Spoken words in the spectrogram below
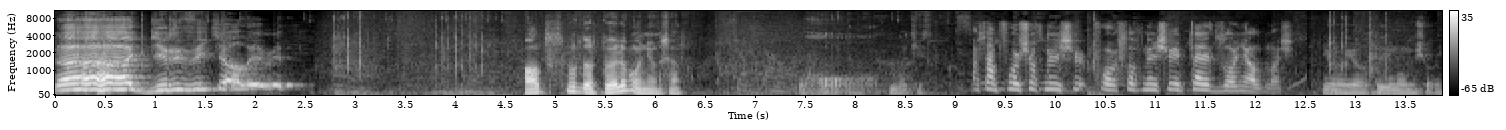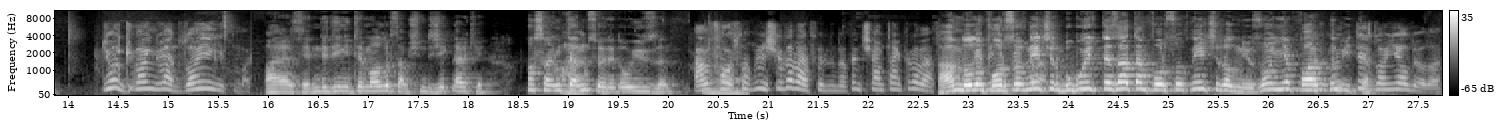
Aa, gerizekalı beni. 6-0-4 böyle mi oynuyorsun sen? Bunu da kes. Abi sen Force of Nature, Force of Nature iptal et Zonya aldı maç. Yo yo duymamış olayım. Yok güven güven Zonya'ya git maç. Hayır senin dediğin itemi alırsam şimdi diyecekler ki Hasan item söyledi o yüzden. Abi Force of Nature'da ben söyledim zaten. Champ Tank'da ben söyledim. Tamam da oğlum Force of. Nature bu build'de zaten Force of Nature alınıyor. Zonya farklı bir item. Zonya alıyorlar.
